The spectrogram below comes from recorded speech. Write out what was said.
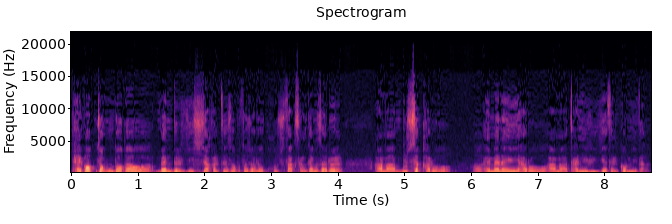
100억 정도가 만들기 시작할 때서부터 저는 코스닥 상장사를 아마 물색하러 어, M&A 하러 아마 다니게 될 겁니다.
